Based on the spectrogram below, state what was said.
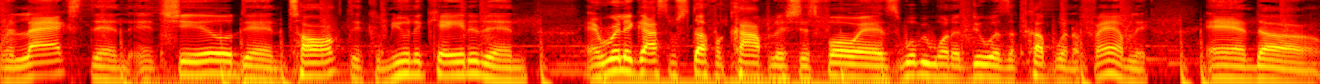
relaxed and, and chilled and talked and communicated and and really got some stuff accomplished as far as what we want to do as a couple and a family. And uh,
